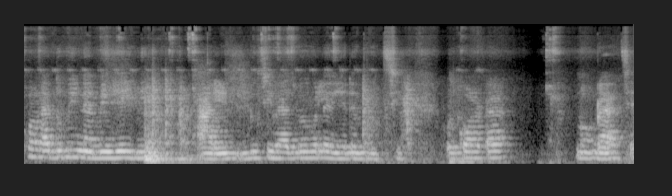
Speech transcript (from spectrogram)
কড়া দুমি না, মেজেই নি। আর লুচি ভাজবো বলে এই জন্য দিচ্ছি। ওই কড়াটা নোংরা আছে।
